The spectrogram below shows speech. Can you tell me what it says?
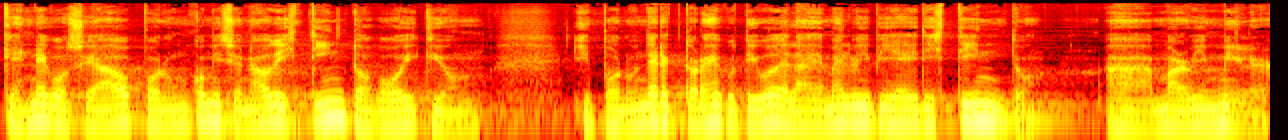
que es negociado por un comisionado distinto a Boy y por un director ejecutivo de la MLBPA distinto a Marvin Miller.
